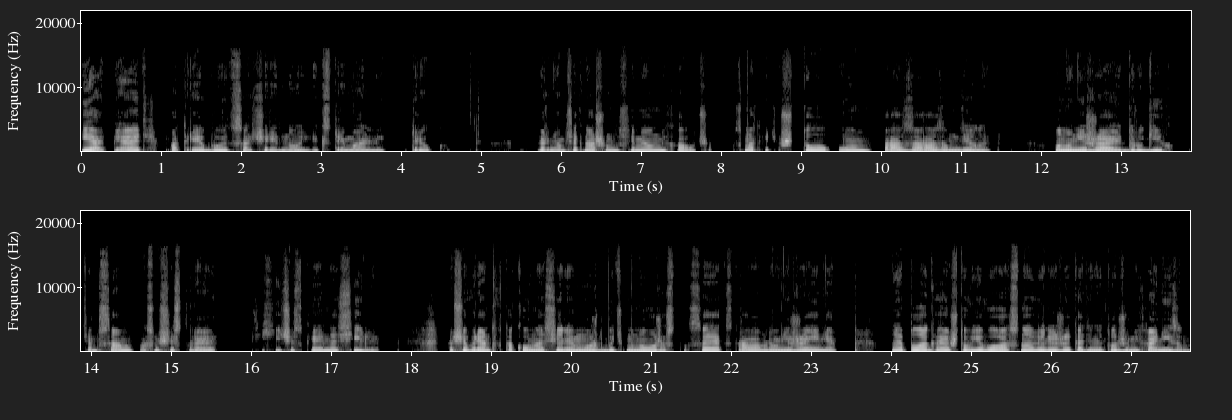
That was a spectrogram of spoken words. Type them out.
и опять потребуется очередной экстремальный трюк. Вернемся к нашему Семену Михайловичу. Смотрите, что он раз за разом делает. Он унижает других, тем самым осуществляя психическое насилие. Вообще вариантов такого насилия может быть множество. Секс, травля, унижение – но я полагаю, что в его основе лежит один и тот же механизм,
